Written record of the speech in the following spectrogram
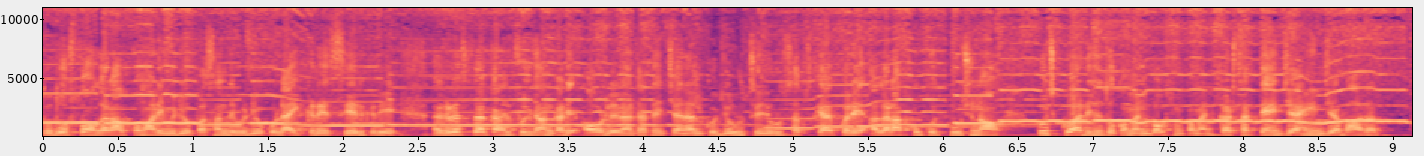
तो दोस्तों, अगर आपको हमारी वीडियो पसंद है, वीडियो को लाइक करें शेयर करें। अगर इस तरह का हेल्पफुल जानकारी और लेना चाहते हैं चैनल को ज़रूर से ज़रूर सब्सक्राइब करें। अगर आपको कुछ पूछना हो, कुछ क्वारीज हो तो कमेंट बॉक्स में कमेंट कर सकते हैं। जय हिंद, जय भारत।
